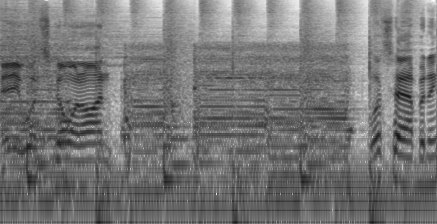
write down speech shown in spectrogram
Hey, what's going on? What's happening?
